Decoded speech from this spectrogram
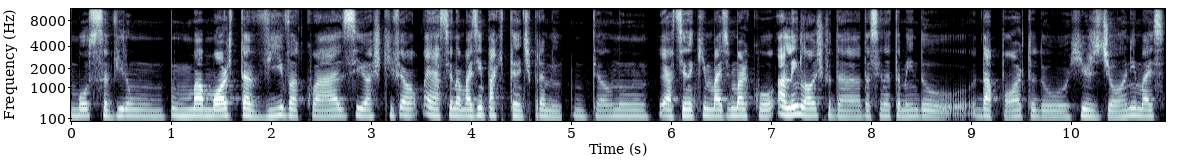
moça vira um- uma morta-viva quase, eu acho que é a cena mais impactante pra mim. Então, não, é a cena que mais me marcou, além, lógico, da, da cena também do, da porta, do Here's Johnny, mas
